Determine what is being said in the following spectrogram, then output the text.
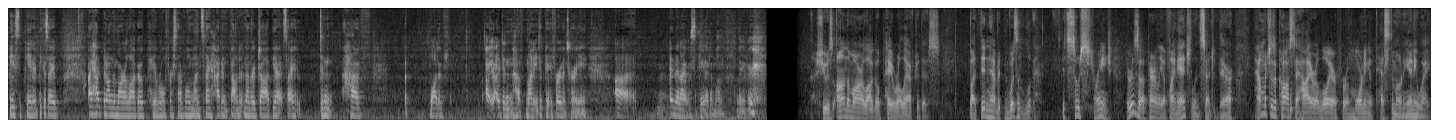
be subpoenaed because I, I had been on the Mar-a-Lago payroll for several months and I hadn't found another job yet, so I didn't have a lot of, I, I didn't have money to pay for an attorney. Uh, and then I was subpoenaed a month later. She was on the Mar-a-Lago payroll after this, but didn't have it. Wasn't. It's so strange. There is apparently a financial incentive there. How much does it cost to hire a lawyer for a morning of testimony anyway?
